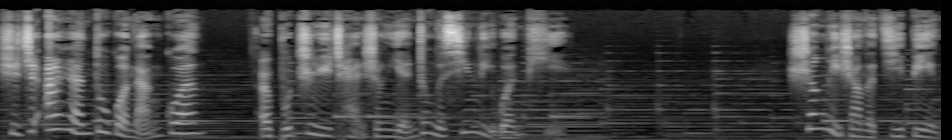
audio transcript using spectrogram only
使之安然度过难关，而不至于产生严重的心理问题。生理上的疾病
